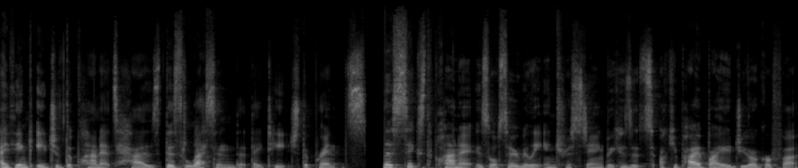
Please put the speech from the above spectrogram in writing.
I think each of the planets has this lesson that they teach the prince. The sixth planet is also really interesting because it's occupied by a geographer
